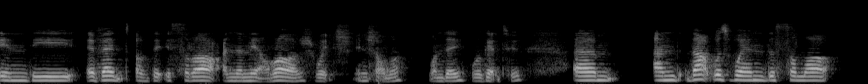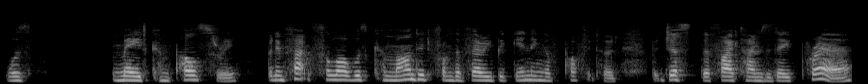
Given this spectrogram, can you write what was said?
in the event of the Isra and the Mi'raj, which inshallah one day we'll get to. Um, and that was when the salah was made compulsory. But in fact, salah was commanded from the very beginning of prophethood. But just the five times a day prayer,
